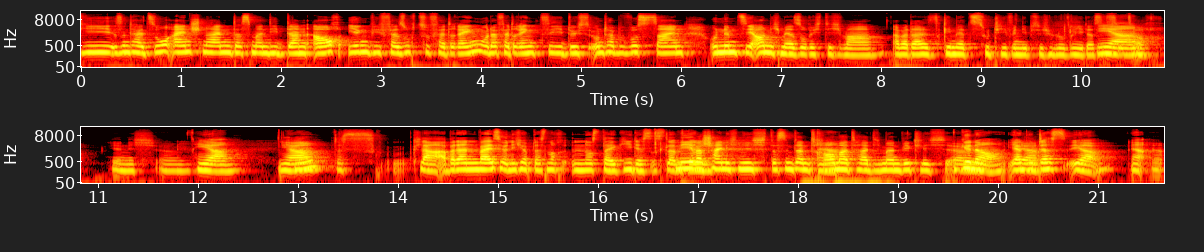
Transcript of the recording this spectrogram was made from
die sind halt so einschneidend, dass man die dann auch irgendwie versucht zu verdrängen oder verdrängt sie durchs Unterbewusstsein und nimmt sie auch nicht mehr so richtig wahr. Aber da gehen wir jetzt zu tief in die Psychologie. Das Ja. ist jetzt auch hier nicht. Ähm, ja. Ja, Ne? das ist klar. Aber dann weiß ich auch nicht, ob das noch Nostalgie, das ist, glaube ich. nee, wahrscheinlich nicht. Das sind dann Traumata, die man wirklich. Ähm, Genau, ja, gut, das, ja, ja, Ja.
